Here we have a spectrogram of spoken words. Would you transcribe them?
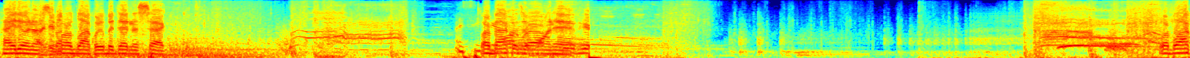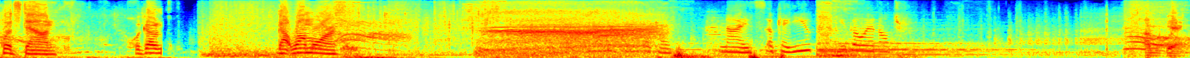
How you doing? I I'm can- Summer Black. We'll be dead in a sec. I see Our you. back was Raph, at one get hit. here. Well, Blackwood's down. We got. Got one more. Nice. Okay, you you go in. I'll. Tr- I'm getting.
